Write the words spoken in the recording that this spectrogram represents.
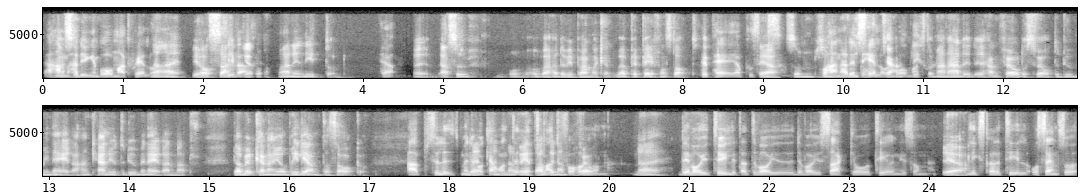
han Alltså- hade ju ingen bra match heller. Nej, vi har Saka han är 19. Ja. Eh, Alltså, och, och vad hade vi på andra kanten? Var PP från start? PP, ja precis. Ja, som, som Och han hade inte heller en bra match. Liksom, han, hade, han får det svårt att dominera. Han kan ju inte dominera en match. Däremot kan han göra briljanta saker. Absolut, men det Men- var kanske inte rätt match för honom. Nej. Det var ju tydligt att det var ju, det var ju Saka och Tierney som Ja. blixtrade till och sen så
